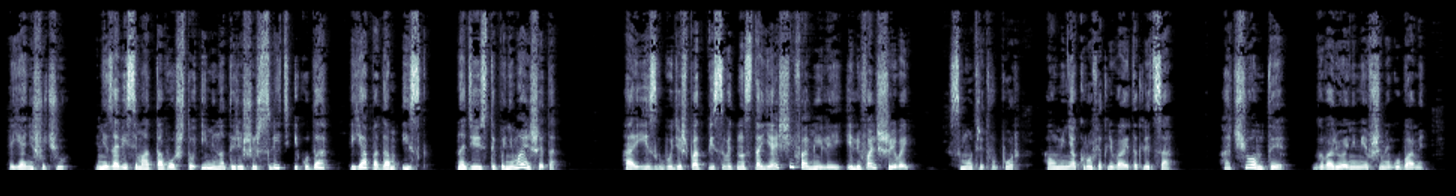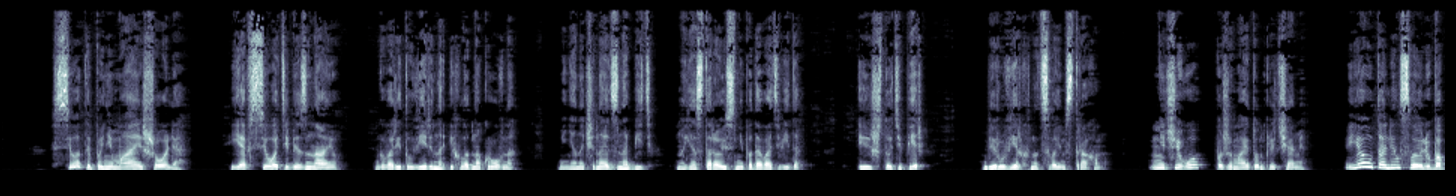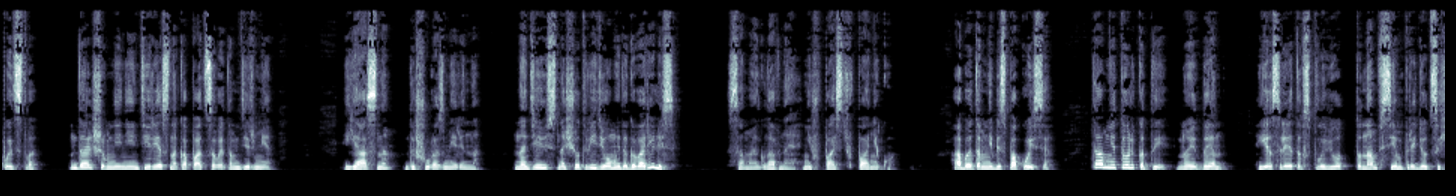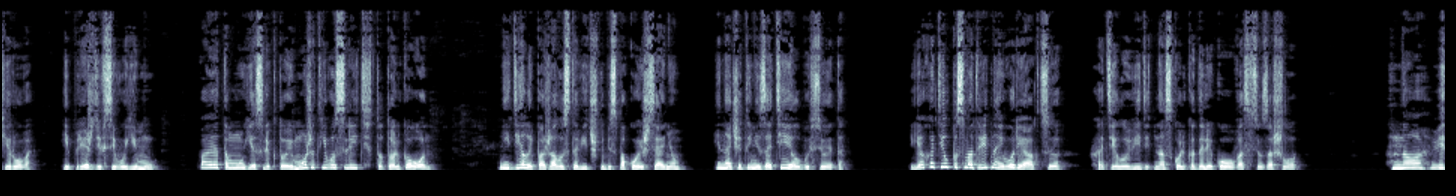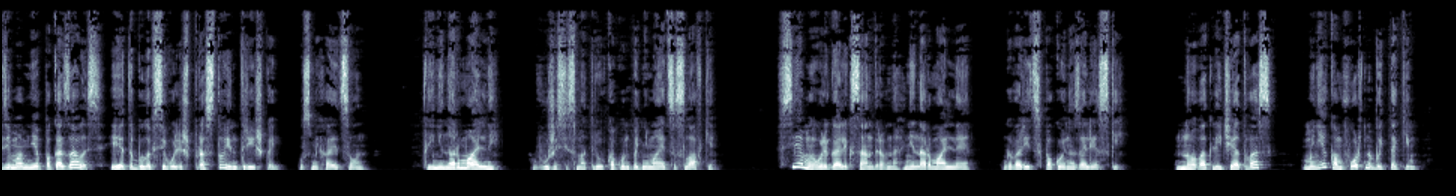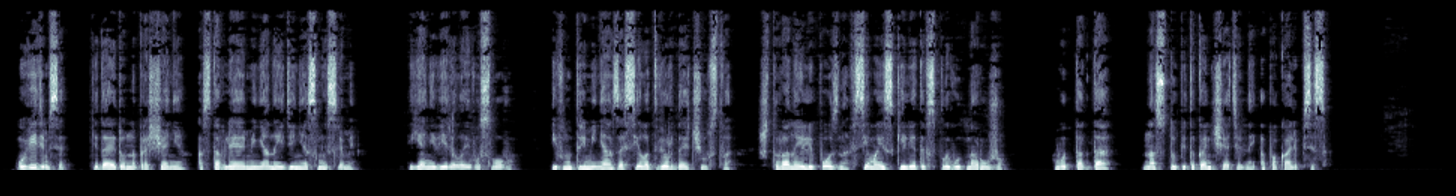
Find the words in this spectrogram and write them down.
Я не шучу. Независимо от того, что именно ты решишь слить и куда, я подам иск. Надеюсь, ты понимаешь это? А иск будешь подписывать настоящей фамилией или фальшивой? Смотрит в упор, а у меня кровь отливает от лица. «О чем ты?» — говорю онемевшими губами. «Все ты понимаешь, Оля. Я все о тебе знаю», — говорит уверенно и хладнокровно. Меня начинает знобить, но я стараюсь не подавать вида. «И что теперь?» Беру верх над своим страхом. «Ничего», — пожимает он плечами. «Я утолил свое любопытство. Дальше мне не интересно копаться в этом дерьме». «Ясно», — дышу размеренно. Надеюсь, насчет видео мы договорились? Самое главное — не впасть в панику. Об этом не беспокойся. Там не только ты, но и Дэн. Если это всплывет, то нам всем придется херово. И прежде всего ему. Поэтому, если кто и может его слить, то только он. Не делай, пожалуйста, вид, что беспокоишься о нем. Иначе ты не затеял бы все это. Я хотел посмотреть на его реакцию. Хотел увидеть, насколько далеко у вас все зашло. Но, видимо, мне показалось, и это было всего лишь простой интрижкой, усмехается он. Ты ненормальный. В ужасе смотрю, как он поднимается с лавки. Все мы, Ольга Александровна, ненормальные, говорит спокойно Залесский. Но, в отличие от вас, мне комфортно быть таким. Увидимся, кидает он на прощание, оставляя меня наедине с мыслями. Я не верила его слову, и внутри меня засело твердое чувство — что рано или поздно все мои скелеты всплывут наружу. Вот тогда наступит окончательный апокалипсис.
